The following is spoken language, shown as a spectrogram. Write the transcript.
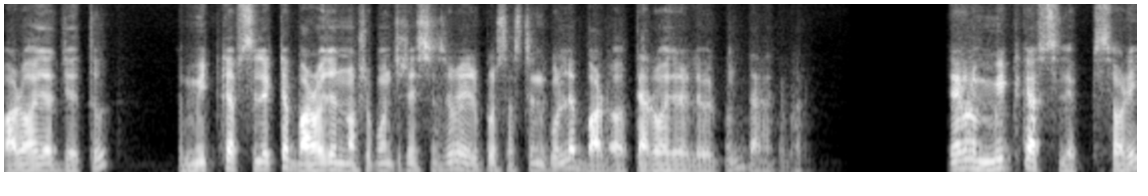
বারো হাজার যেহেতু মিড ক্যাপ সিলেক্টে বারো হাজার নশো পঞ্চাশ এসেন্স এর উপর সাস্টেন করলে বারো, তেরো হাজার লেভেল পর্যন্ত দেখাতে পারে। এটা হলো mid cap select sorry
